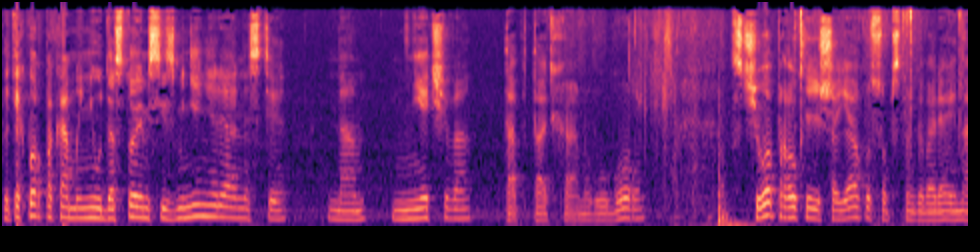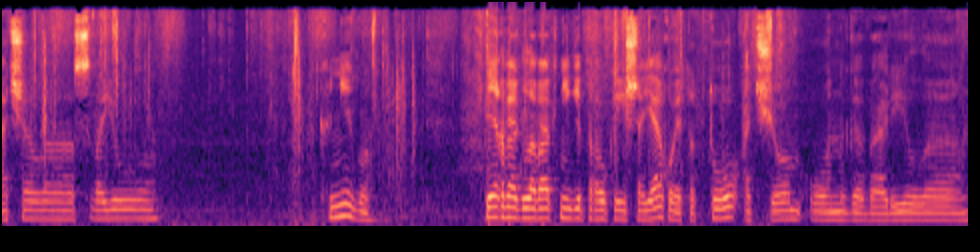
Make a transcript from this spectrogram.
До тех пор, пока мы не удостоимся изменения реальности, нам нечего топтать храмовую гору. С чего пророк Ишаяху, собственно говоря, и начал э, свою книгу. Первая глава книги пророка Ишаяху – это то, о чем он говорил э,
